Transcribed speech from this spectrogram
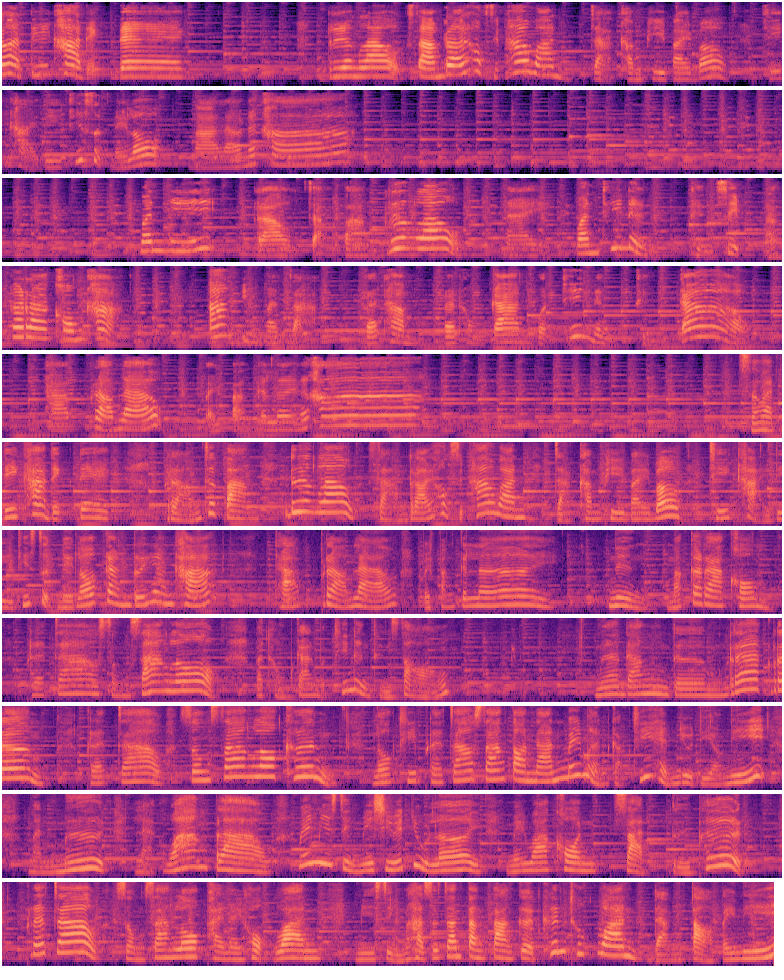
สวัสดีค่ะเด็กๆ เรื่องเล่า 365 วันจากคัมภีร์ไบเบิลที่ขายดีที่สุดในโลกมาแล้วนะคะ วันนี้เราจะฟังเรื่องเล่าในวันที่ 1 ถึง 10 มกราคมค่ะ อ้างอิงมาจาก ระธรรมประถมการบทที่1ถึง9ถ้าพร้อมแล้ว ไปฟังกันเลยนะคะ สวัสดีค่ะเด็กๆ พร้อมจะฟังเรื่องเล่า 365 วัน จากคัมภีร์ไบเบิลที่ขายดีที่สุดในโลกกันหรือยังคะถ้าพร้อมแล้วไปฟังกันเลย 1. มกราคม พระเจ้าทรงสร้างโลก ปฐมกาลบทที่1ถึง2เมื่อดั้งเดิมแรกเริ่ม พระเจ้าทรงสร้างโลกขึ้น โลกที่พระเจ้าสร้างตอนนั้นไม่เหมือนกับที่เห็นอยู่เดี๋ยวนี้ มันมืดและว่างเปล่า ไม่มีสิ่งมีชีวิตอยู่เลย ไม่ว่าคน สัตว์หรือพืช พระเจ้าทรงสร้างโลกภายใน 6 วัน มีสิ่งมหัศจรรย์ต่างๆ เกิดขึ้นทุกวันดังต่อไปนี้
